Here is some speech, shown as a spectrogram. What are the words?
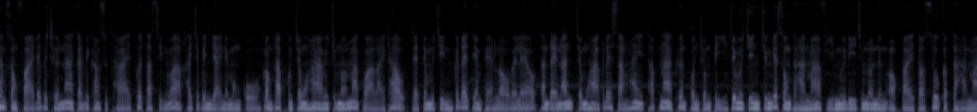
ทั้งสองฝ่ายได้เผชิญหน้ากันเป็นครั้งสุดท้าย เพื่อตัดสินว่าใครจะเป็นใหญ่ในมองโกกองทัพของจามูฮามีจำนวนมากกว่าหลายเท่า แต่เตมูจินก็ได้เตรียมแผนรอไว้แล้ว ทันใดนั้นจามูฮาก็ได้สั่งให้ทัพหน้าเคลื่อนพลโจมตีเตมูจินจึงได้ส่งทหารม้าฝีมือดีจำนวนหนึ่งออกไปต่อสู้กับทหารม้า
